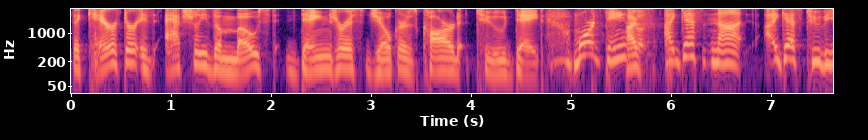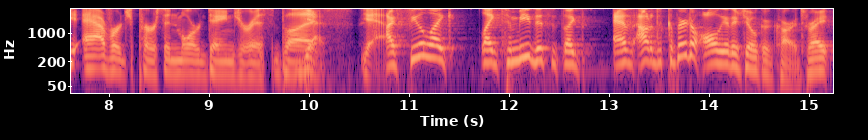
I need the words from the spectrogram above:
the character is actually the most dangerous Joker's card to date. More dangerous, I've- guess not, I guess to the average person, more dangerous, but Yes. Yeah. I feel like like to me this is like as out of, compared to all the other Joker cards, right?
